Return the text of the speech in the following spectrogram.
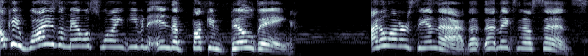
Okay, why is a Mamoswine even in the fucking building? I don't understand that. That that makes no sense.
